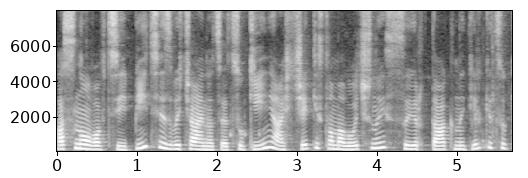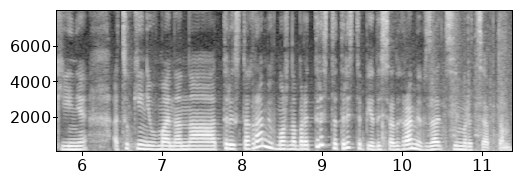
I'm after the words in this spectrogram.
Основа в цій піці, звичайно, це цукіні, а ще кисломолочний сир. Так, не тільки цукіні. А цукіні в мене на 300 грамів можна брати 300-350 грамів за цим рецептом.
